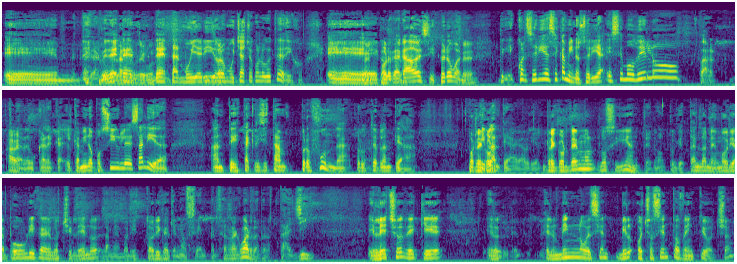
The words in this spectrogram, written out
Eh, deben- estar muy heridos los muchachos con lo que usted dijo, eh, No con lo que acabo de decir. Pero bueno, ¿de- ¿cuál sería ese camino? ¿Sería ese modelo para, para buscar el, el camino posible de salida ante esta crisis tan profunda por usted planteada? Por Recor- planteada, Gabriel. Recordemos lo siguiente, ¿no? porque está en la memoria pública de los chilenos, la memoria histórica que no siempre se recuerda, pero está allí. El hecho de que el, en 1900 1828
